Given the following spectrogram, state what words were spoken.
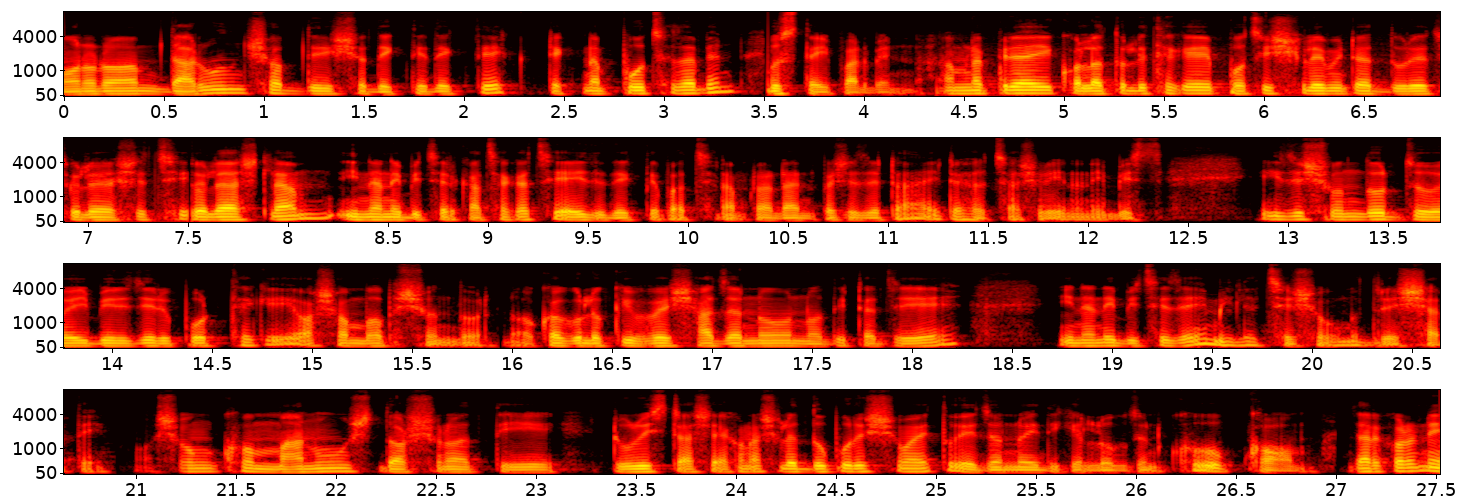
মনোরম, দারুণ সব দৃশ্য দেখতে দেখতে টেকনাফ পৌঁছে যাবেন, বুঝতেই পারবেন না। আমরা প্রায় কলাতলি থেকে পঁচিশ কিলোমিটার দূরে চলে এসেছি। চলে আসলাম ইনানি বিচের কাছাকাছি। এই যে দেখতে পাচ্ছেন আপনার ডান পাশে যেটা, এটা হচ্ছে আসলে ইনানি বিচ। এই যে সৌন্দর্য, এই ব্রিজের উপর থেকে অসম্ভব সুন্দর। নৌকাগুলো কীভাবে সাজানো, নদীটা যে ইনানি বিচে যেয়ে মিলেছে সমুদ্রের সাথে। অসংখ্য মানুষ, দর্শনার্থী, টুরিস্ট আসে এখন আসলে দুপুরের সময়, তো এজন্য এদিকে লোকজন খুব কম। যার কারণে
